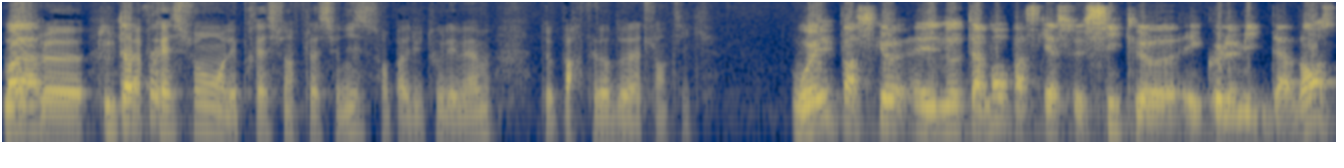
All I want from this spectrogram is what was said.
Voilà, Donc tout à la fait. pression, les pressions inflationnistes ne sont pas du tout les mêmes de part et d'autre de l'Atlantique. Oui, parce que, et notamment parce qu'il y a ce cycle économique d'avance.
